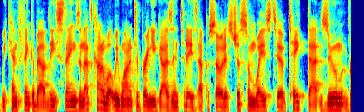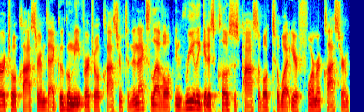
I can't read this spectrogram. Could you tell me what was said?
we can think about these things. And that's kind of what we wanted to bring you guys in today's episode is just some ways to take that zoom virtual classroom that google meet virtual classroom to the next level and really get as close as possible to what your former classroom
